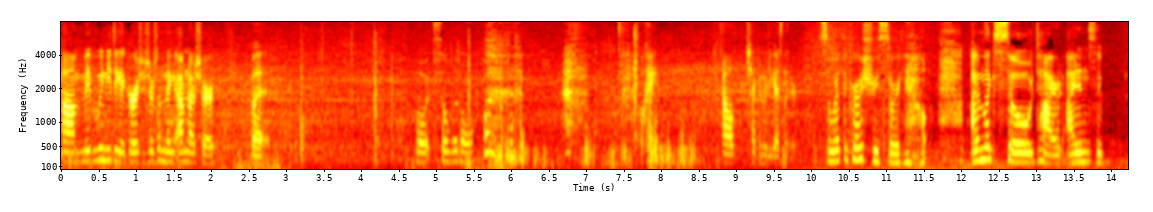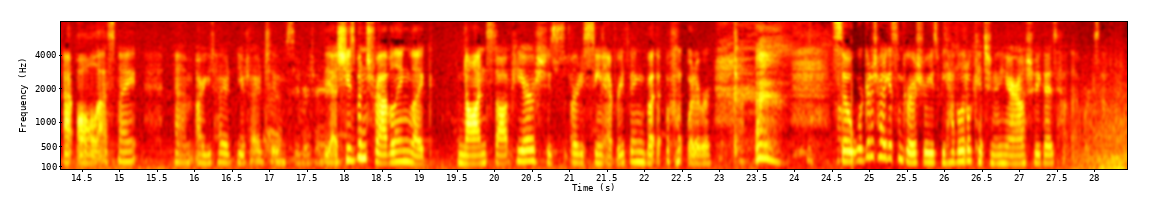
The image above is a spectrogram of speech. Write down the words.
Um, maybe we need to get groceries or something. I'm not sure, but. Whoa, it's so little. okay, I'll check in with you guys later. So we're at the grocery store now. I'm like so tired. I didn't sleep at all last night. Um, are you tired? You're tired too? I'm super tired. Yeah, she's been traveling like non-stop here. She's already seen everything, but whatever. so we're gonna try to get some groceries. We have a little kitchen in here. I'll show you guys how that works out.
